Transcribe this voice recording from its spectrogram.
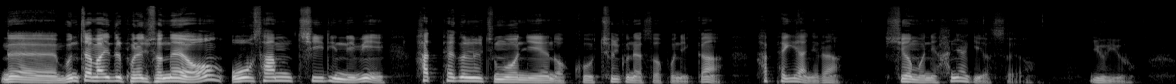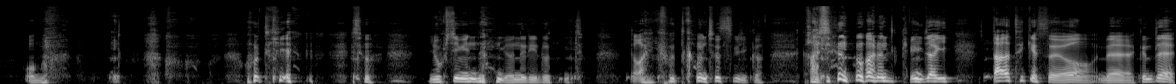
네, 문자 많이들 보내주셨네요. 5372님이 핫팩을 주머니에 넣고 출근해서 보니까 핫팩이 아니라 시어머니 한약이었어요. 유유. 어머. 어떻게 욕심 있는 며느리로 아이고 어떡하면 좋습니까? 가시는 동안은 굉장히 따뜻했겠어요. 네. 근데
